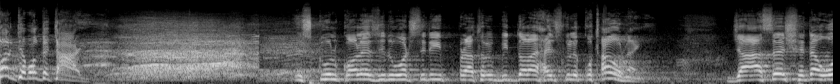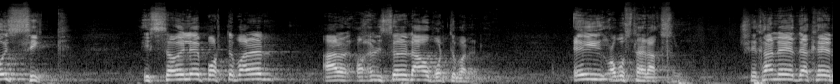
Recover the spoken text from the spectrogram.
করতে বলতে চাই। স্কুল, কলেজ, ইউনিভার্সিটি, প্রাথমিক বিদ্যালয়, হাই স্কুলে কোথাও নাই। যা আছে সেটা ঐচ্ছিক ইচ্ছা হইলে পড়তে পারেন আর ইচ্ছা নাও পড়তে পারেন। এই অবস্থায় রাখছিল সেখানে দেখেন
